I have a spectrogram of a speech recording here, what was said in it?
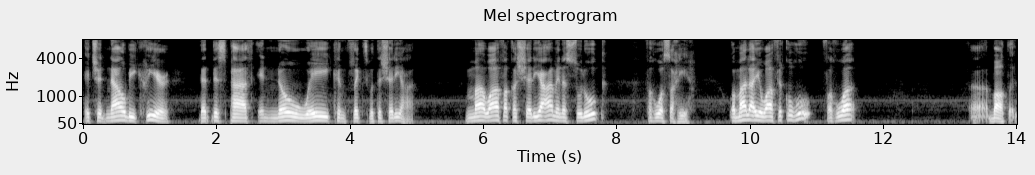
it should now be clear that this path in no way conflicts with the Sharia. ما وافق الشريعة من السلوك فهو صحيح وما لا يوافقه فهو باطل.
